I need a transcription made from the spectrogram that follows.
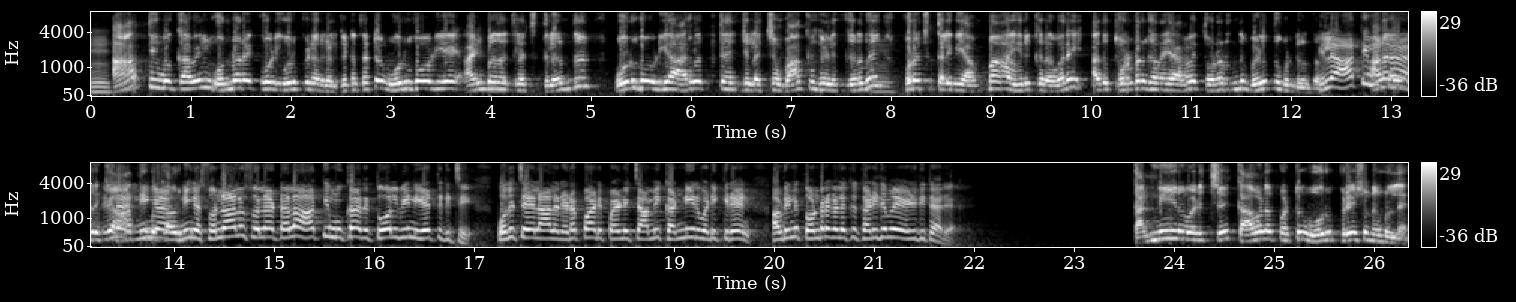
அதிமுகவில் ஒன்றரை கோடி உறுப்பினர்கள் கிட்டத்தட்ட ஒரு கோடியே ஐம்பது லட்சத்திலிருந்து ஒரு கோடியே அறுபத்தி அஞ்சு லட்சம் வாக்குகளுங்கிறது புரட்சி தலைவி அம்மா இருக்கிற வரை அது தொடர் கதையாகவே தொடர்ந்து விழுந்து கொண்டிருந்தது. இல்ல அதிமுக நீங்க நீங்க சொன்னாலும் சொல்லாட்டாலும் அதிமுக அது தோல்வின்னு ஏத்துக்குச்சு. பொதுச் செயலாளர் எடப்பாடி பழனிசாமி கண்ணீர் வடிக்கிறேன் அப்படின்னு தொண்டர்களுக்கு கடிதமே எழுதிட்டாரு. கண்ணீர் வடிச்சு கவலைப்பட்டு ஒரு பிரயோசனம் இல்லை.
